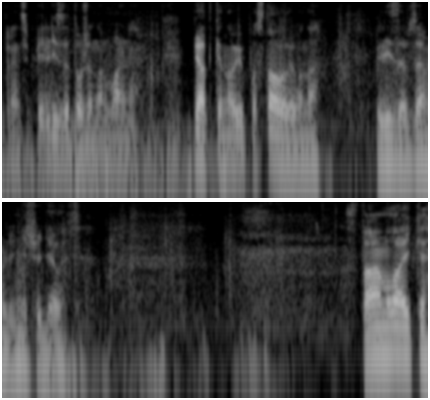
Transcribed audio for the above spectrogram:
в принципі, лізе теж нормально. П'ятки нові поставили, вона лізе в землю, нічого робити. Ставимо лайки.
